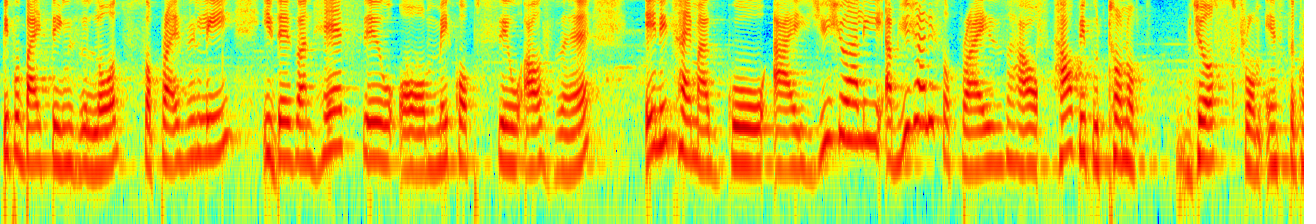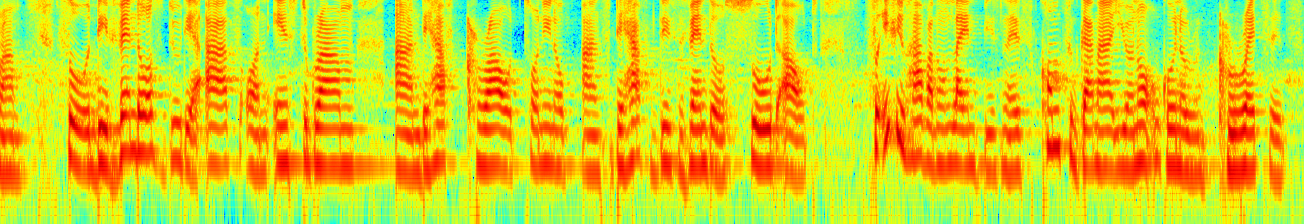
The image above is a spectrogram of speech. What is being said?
People buy things a lot. Surprisingly, if there's an hair sale or makeup sale out there, anytime I go, I usually I'm usually surprised how how people turn up just from Instagram. So the vendors do their ads on Instagram and they have crowd turning up and they have these vendors sold out. So if you have an online business, come to Ghana, you're not going to regret it.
